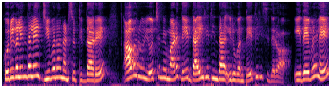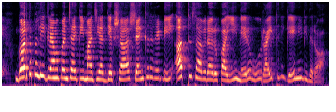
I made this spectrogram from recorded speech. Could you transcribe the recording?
ಕುರಿಗಳಿಂದಲೇ ಜೀವನ ನಡೆಸುತ್ತಿದ್ದಾರೆ. ಅವರು ಯೋಚನೆ ಮಾಡದೆ ಧೈರ್ಯದಿಂದ ಇರುವಂತೆ ತಿಳಿಸಿದರು. ಇದೇ ವೇಳೆ ಗೊರ್ತಪಲ್ಲಿ ಗ್ರಾಮ ಪಂಚಾಯಿತಿ ಮಾಜಿ ಅಧ್ಯಕ್ಷ ಶಂಕರರೆಡ್ಡಿ ಹತ್ತು ಸಾವಿರ ರೂಪಾಯಿ ನೆರವು ರೈತನಿಗೆ ನೀಡಿದರು.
